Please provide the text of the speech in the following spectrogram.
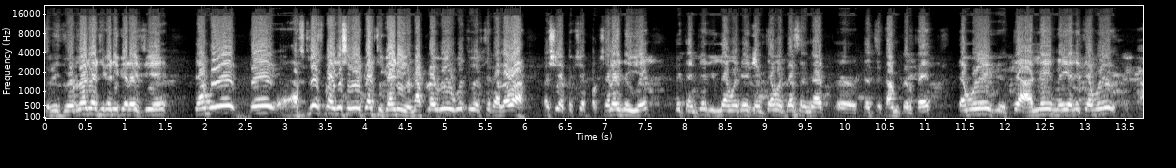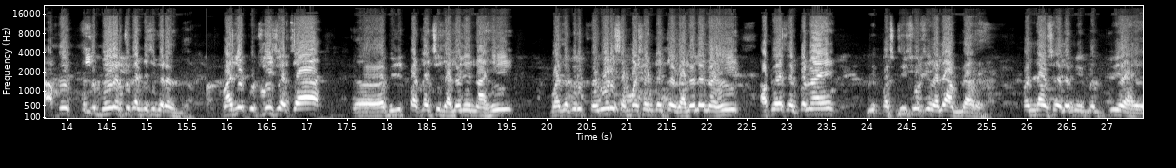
सगळी जोरदार या ठिकाणी करायची आहे. त्यामुळे ते असलंच पाहिजे सगळे एका ठिकाणी आणि आपला वेळ उगत व्यर्थ घालावा अशी अपेक्षा पक्षालाही नाहीये. ते त्यांच्या जिल्ह्यामध्ये त्यांच्या मतदारसंघात त्याचं त्यांचं काम करतायत. त्यामुळे ते आले नाही आले त्यामुळे आपण त्याचं गैरअर्थ काढण्याची गरज नाही. माझी कुठली चर्चा अभिजित पाटलांची झालेली नाही. माझं कधी फोनवर संभाषण त्यांचं झालेलं नाही. आपल्याला कल्पना आहे मी पस्तीस वर्ष झाले आमदार आहे. पंधरा वर्ष झाले मी मंत्री आहे.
